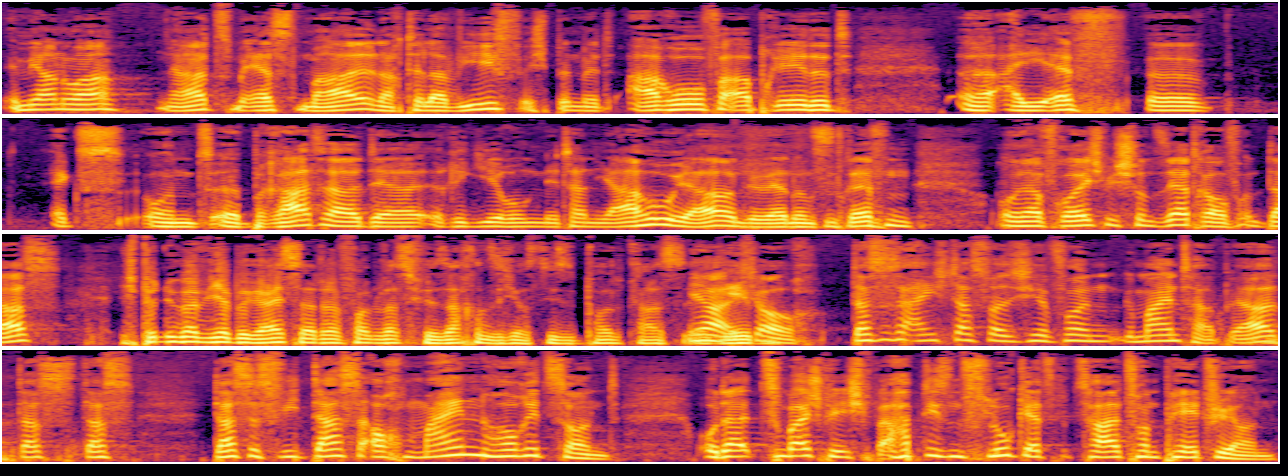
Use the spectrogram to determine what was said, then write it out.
im Januar, ja, zum ersten Mal nach Tel Aviv. Ich bin mit Aro verabredet, äh, IDF äh, Ex- und äh, Berater der Regierung Netanyahu, ja, und wir werden uns treffen. Und da freue ich mich schon sehr drauf. Und das, Ich bin immer wieder begeistert davon, was für Sachen sich aus diesem Podcast ja, ergeben. ich auch. Das ist eigentlich das, was ich hier vorhin gemeint habe. Ja, das, das, das ist wie das auch mein Horizont. Oder zum Beispiel, ich habe diesen Flug jetzt bezahlt von Patreon.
